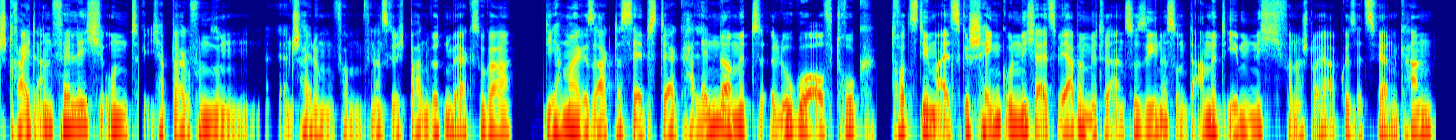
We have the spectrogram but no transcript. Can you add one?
streitanfällig und ich habe da gefunden, so eine Entscheidung vom Finanzgericht Baden-Württemberg sogar. Die haben mal gesagt, dass selbst der Kalender mit Logoaufdruck trotzdem als Geschenk und nicht als Werbemittel anzusehen ist und damit eben nicht von der Steuer abgesetzt werden kann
